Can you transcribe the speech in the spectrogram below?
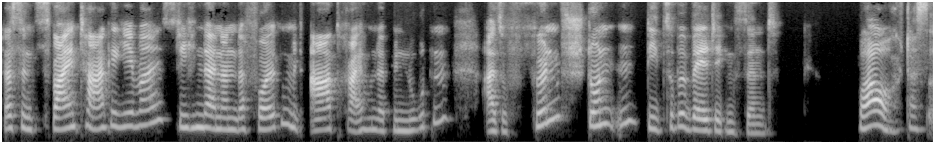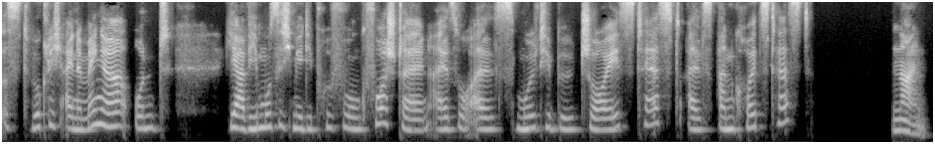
Das sind zwei Tage jeweils, die hintereinander folgen mit A 300 Minuten, also fünf Stunden, die zu bewältigen sind. Wow, das ist wirklich eine Menge. Und ja, wie muss ich mir die Prüfung vorstellen? Also als Multiple-Choice-Test, als Ankreuztest? Nein,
